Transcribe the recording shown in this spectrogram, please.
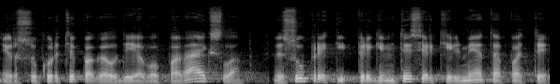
ir sukurti pagal Dievo paveikslą, visų prigimtis ir kilmė ta pati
